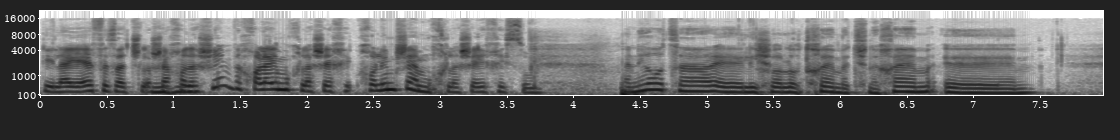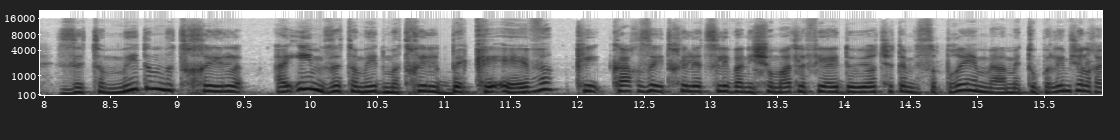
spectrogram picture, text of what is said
גילאי 0 עד 3 חודשים, וחולים מוחלשי, שהם מוחלשי חיסון. אני רוצה אה, לשאול אתכם, את שניכם, אה, זה תמיד מתחיל, האם זה תמיד מתחיל בכאב? כי כך זה התחיל אצלי, ואני שומעת לפי העדויות שאתם מספרים מהמטופלים שלכם,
